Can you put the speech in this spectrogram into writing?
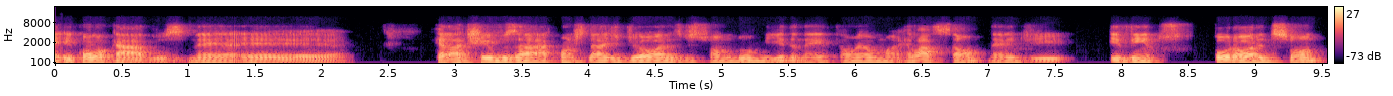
e colocados né? É, relativos à quantidade de horas de sono dormida. Né? Então, é uma relação né? de eventos por hora de sono,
